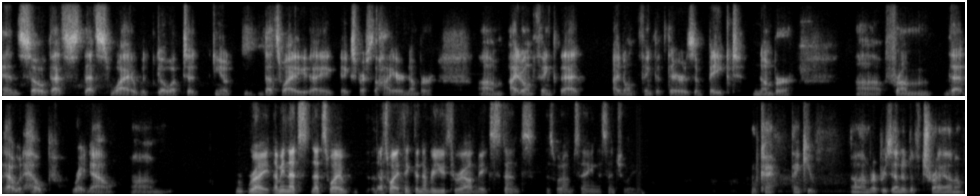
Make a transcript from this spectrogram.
and so that's that's why i would go up to you know that's why i, I expressed the higher number um, i don't think that i don't think that there's a baked number uh, from that that would help right now um, Right. I mean, that's that's why that's why I think the number you threw out makes sense. Is what I'm saying essentially. okay thank you um, representative troiano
